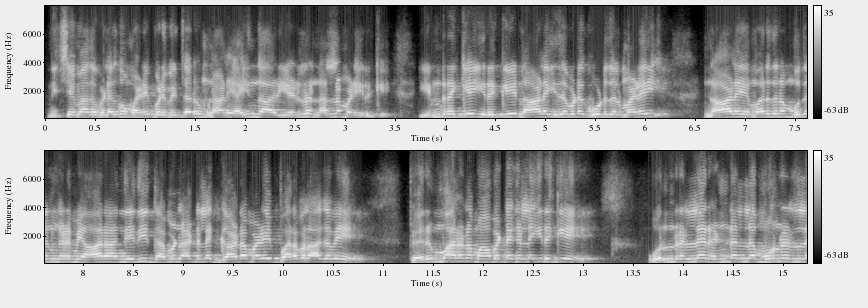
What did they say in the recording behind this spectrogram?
நிச்சயமாக விலகும் மழை பொழிவை தரும். நாளை ஐந்து ஆறு ஏழுல நல்ல மழை இருக்கு. இன்றைக்கே இருக்கு. நாளை இதை விட கூடுதல் மழை. நாளைய மறுதினம் புதன்கிழமை ஆறாம் தேதி தமிழ்நாட்டில் கனமழை பரவலாகவே. பெரும்பாலான மாவட்டங்கள்ல இருக்கு. ஒன்றல்ல ரெண்டல்ல மூன்றல்ல.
